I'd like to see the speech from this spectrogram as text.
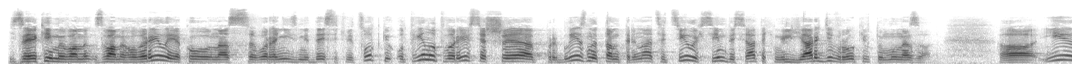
за який ми вам, з вами говорили, якого у нас в організмі 10%, от він утворився ще приблизно там 13,7 мільярдів років тому назад. І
